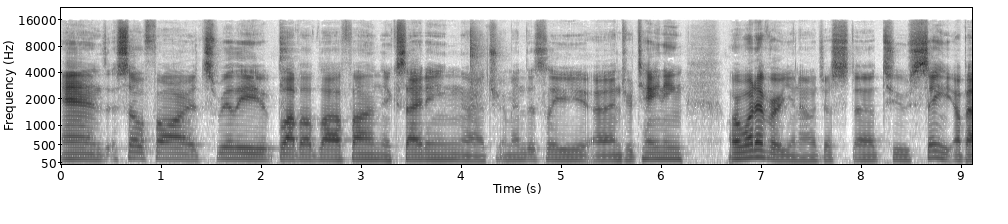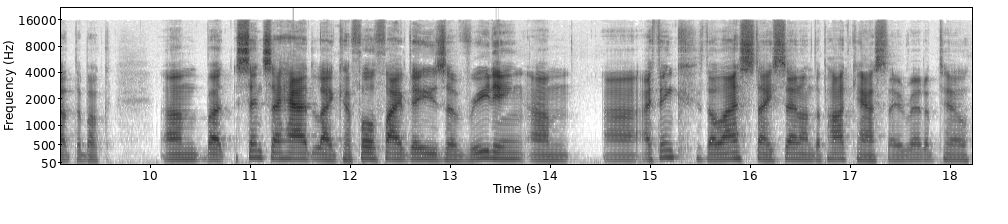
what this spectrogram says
and so far it's really blah blah blah fun, exciting, uh, tremendously uh, entertaining, or whatever you know, just uh, to say about the book. Um, but since I had like a full five days of reading, um, uh, I think the last I said on the podcast, I read up till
